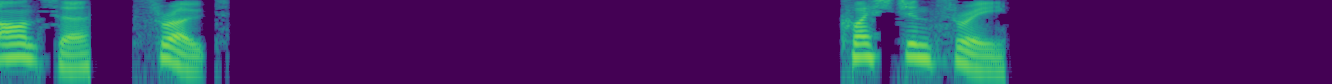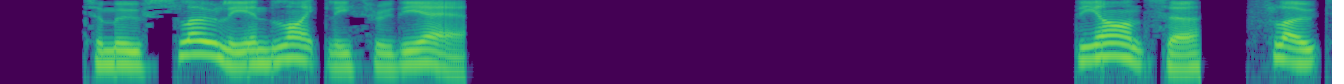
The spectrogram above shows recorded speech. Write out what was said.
Answer, throat. Question 3. To move slowly and lightly through the air. The answer, float.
